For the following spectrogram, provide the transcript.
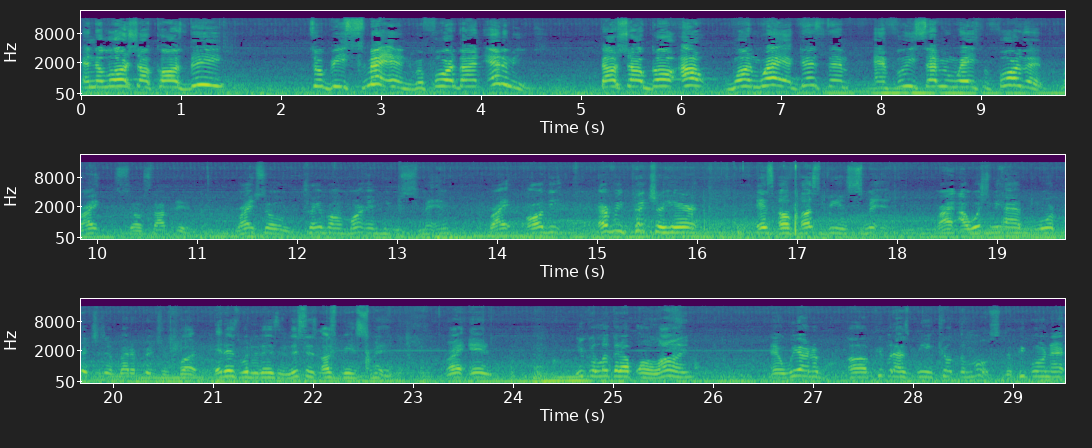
And the Lord shall cause thee to be smitten before thine enemies. Thou shalt go out one way against them and flee seven ways before them. Right? So stop there. Right? So Trayvon Martin, he was smitten. Right? All the every picture here is of us being smitten. Right? I wish we had more pictures and better pictures, but it is what it is, and this is us being smitten. Right? And you can look it up online. And we are the uh, people that's being killed the most. The people on that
